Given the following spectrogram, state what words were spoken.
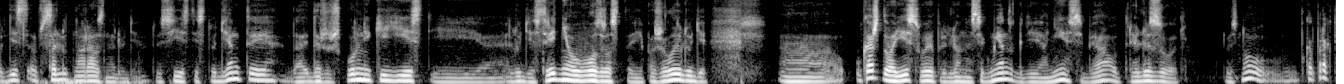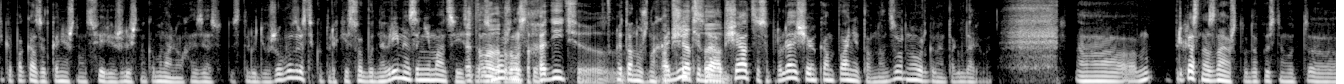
здесь абсолютно разные люди. То есть есть и студенты, да, и даже школьники есть, и люди среднего возраста, и пожилые люди. А, У каждого есть свой определенный сегмент, где они себя вот реализуют. То есть, ну, как практика показывает, конечно, в сфере жилищно-коммунального хозяйства, то есть это люди уже в возрасте, у которых есть свободное время заниматься, есть Это надо потому что возможности. ходить, э, Это нужно ходить, общаться. да, общаться с управляющими компанией, там, надзорные органы и так далее. Вот. Прекрасно знаю, что, допустим, вот э,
